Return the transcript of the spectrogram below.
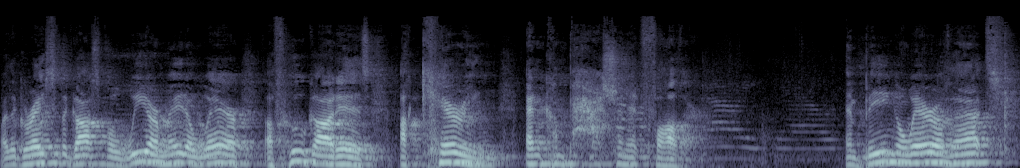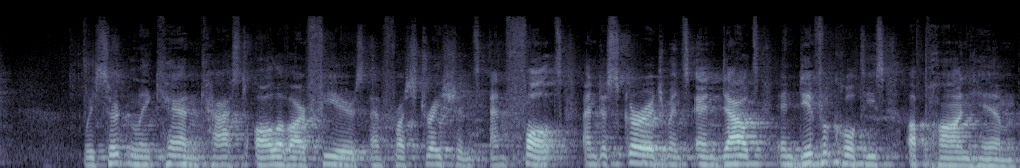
by the grace of the gospel, we are made aware of who God is a caring and compassionate Father. And being aware of that, we certainly can cast all of our fears and frustrations and faults and discouragements and doubts and difficulties upon Him.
